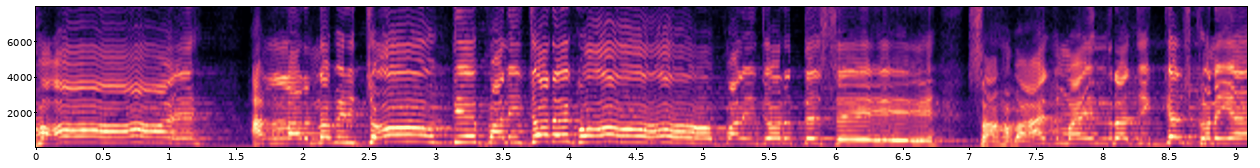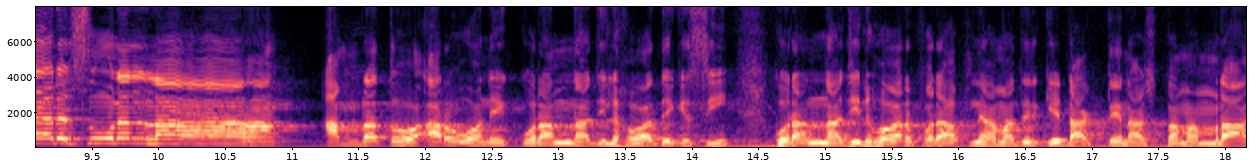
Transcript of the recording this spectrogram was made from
হয়, আল্লাহর নবীর চোখ দিয়ে পানি জরে গো, পানি জরতেছে সাহবাজ মাইন্দ্রা জিজ্ঞেস করে, ইয়া রাসূলুল্লাহ আমরা তো আরও অনেক কোরআন নাজিল হওয়া দেখেছি। কোরআন নাজিল হওয়ার পরে আপনি আমাদেরকে ডাকতেন, আসতাম আমরা।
